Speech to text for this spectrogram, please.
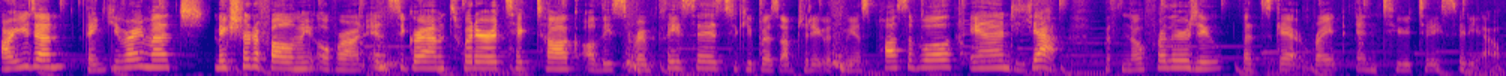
Are you done? Thank you very much. Make sure to follow me over on Instagram, Twitter, TikTok, all these different places to keep us up to date with me as possible. And yeah, with no further ado, let's get right into today's video.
